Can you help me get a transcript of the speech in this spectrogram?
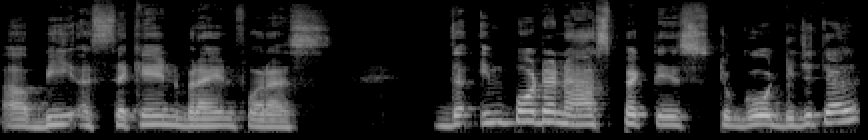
uh, be a second brain for us. The important aspect is to go digital,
